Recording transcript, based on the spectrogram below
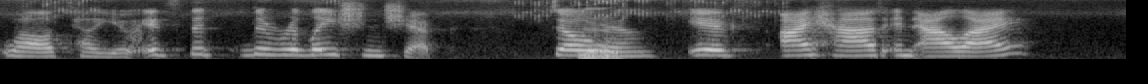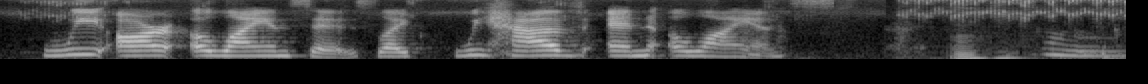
well, I'll tell you. It's the the relationship. So Yeah. if I have an ally, we are alliances. Like we have an alliance. Mm-hmm.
